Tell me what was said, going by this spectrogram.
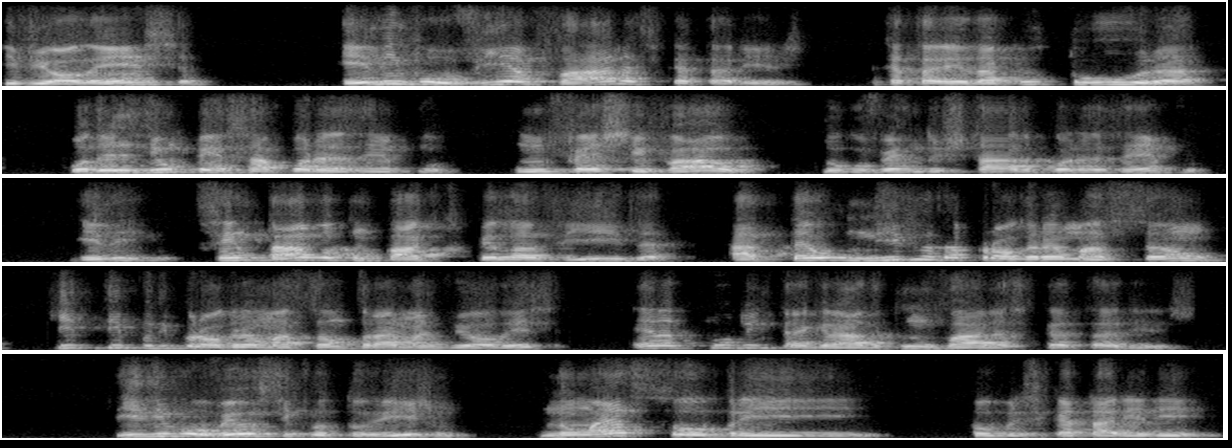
de violência, ele envolvia várias secretarias. Secretaria da Cultura, quando eles iam pensar, por exemplo, um festival do governo do estado, por exemplo, ele sentava com o Pacto pela Vida, até o nível da programação, que tipo de programação traz mais violência, era tudo integrado com várias secretarias. Desenvolver o cicloturismo não é sobre, sobre secretaria de,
